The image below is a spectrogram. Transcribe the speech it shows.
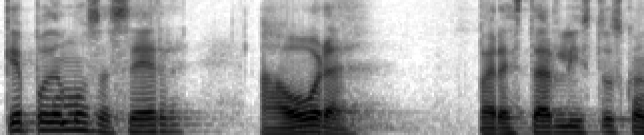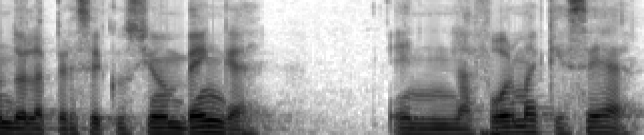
¿Qué podemos hacer ahora para estar listos cuando la persecución venga, en la forma que sea?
